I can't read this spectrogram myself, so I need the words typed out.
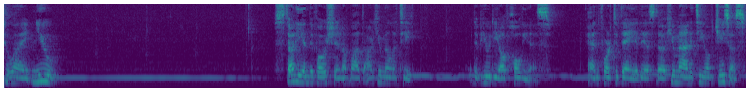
to a new study and devotion about our humility, the beauty of holiness. And for today, it is the humanity of Jesus.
